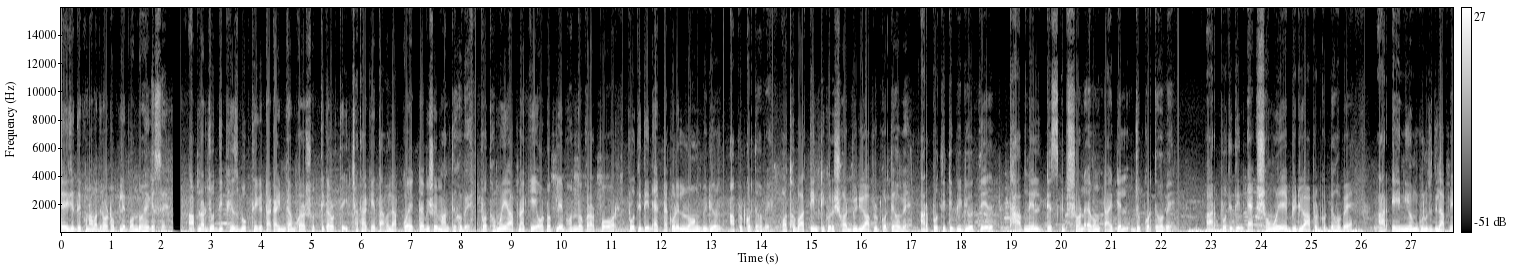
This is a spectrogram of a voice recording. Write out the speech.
এই যে দেখুন, আমাদের অটো প্লে বন্ধ হয়ে গেছে। আপনার যদি ফেসবুক থেকে টাকা ইনকাম করার সত্যিকার অর্থে ইচ্ছা থাকে, তাহলে কয়েকটা বিষয় মানতে হবে। প্রথমেই আপনাকে অটোপ্লে বন্ধ করার পর প্রতিদিন একটা করে লং ভিডিও আপলোড করতে হবে, অথবা তিনটি করে শর্ট ভিডিও আপলোড করতে হবে। আর প্রতিটি ভিডিওতে থাবনেল ডেসক্রিপশন এবং টাইটেল যোগ করতে হবে। আর প্রতিদিন এক সময়ে ভিডিও আপলোড করতে হবে। আর এই নিয়মগুলো যদি আপনি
